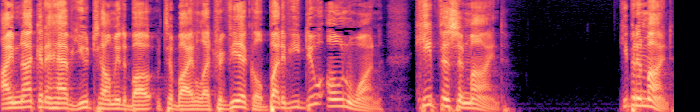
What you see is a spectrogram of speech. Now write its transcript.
I'm not going to have you tell me to buy, to buy an electric vehicle. But if you do own one, keep this in mind. Keep it in mind.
